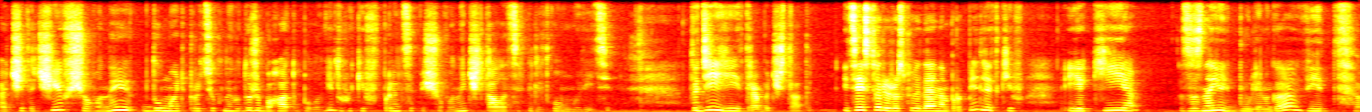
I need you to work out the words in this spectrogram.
е, читачів, що вони думають про цю книгу. Дуже багато було відгуків, в принципі, що вони читали це в підлітковому віці. Тоді її треба читати. І ця історія розповідає нам про підлітків, які зазнають булінга від е,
